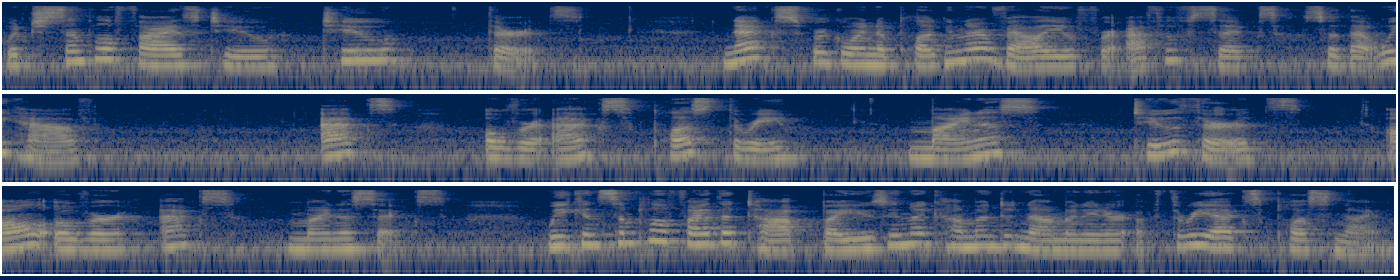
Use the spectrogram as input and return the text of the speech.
which simplifies to 2 thirds. Next, we're going to plug in our value for f of 6 so that we have x over x plus 3 minus 2 thirds all over x minus 6. We can simplify the top by using a common denominator of 3x plus 9.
